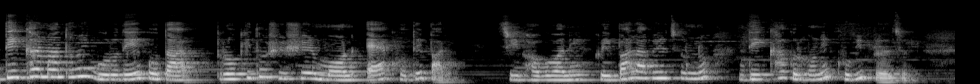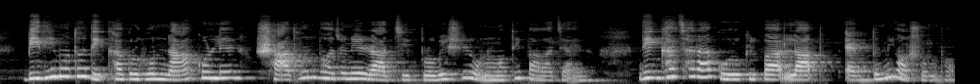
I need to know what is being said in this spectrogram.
দীক্ষার মাধ্যমে গুরুদেব ও তার প্রকৃত শিষ্যের মন এক হতে পারে। শ্রী ভগবানের কৃপা লাভের জন্য দীক্ষা গ্রহণে খুবই প্রয়োজন। বিধিমতো দীক্ষা গ্রহণ না করলে সাধন ভজনের রাজ্যে প্রবেশের অনুমতি পাওয়া যায় না। দীক্ষা ছাড়া গুরুকৃপা লাভ একদমই অসম্ভব।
